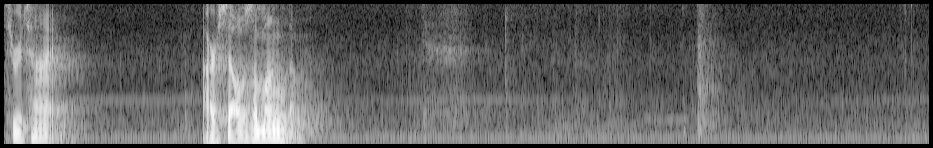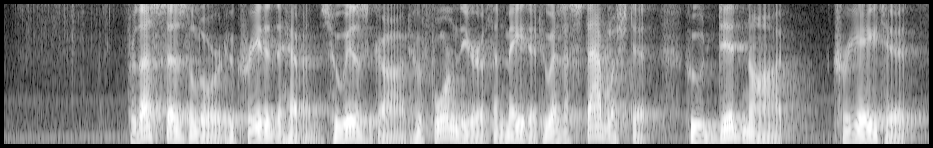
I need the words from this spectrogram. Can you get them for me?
through time, ourselves among them. For thus says the Lord, who created the heavens, who is God, who formed the earth and made it, who has established it, who did not create it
